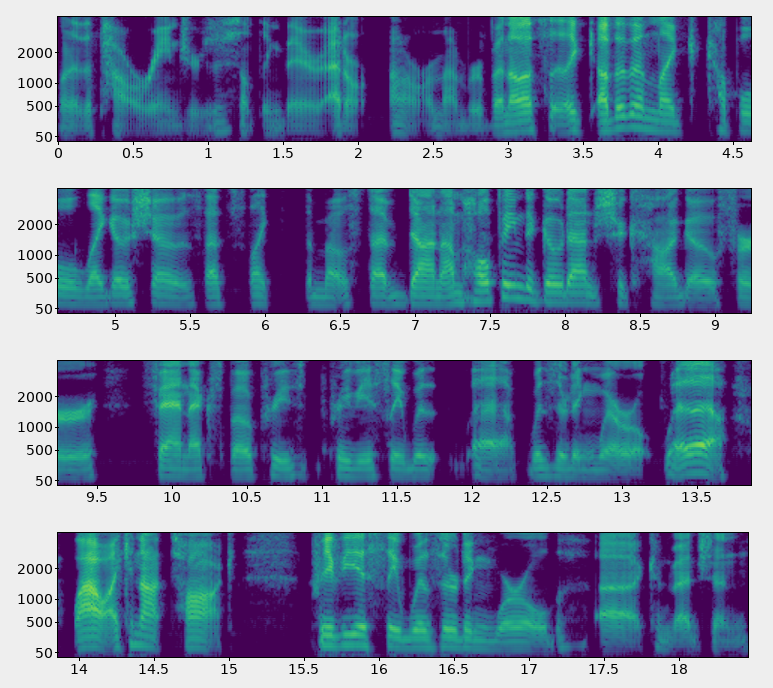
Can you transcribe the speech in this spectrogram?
one of the Power Rangers or something there. I don't I don't remember. But no, that's like other than like a couple Lego shows, that's like the most I've done. I'm hoping to go down to Chicago for Fan Expo pre- previously with uh, Wizarding World. Well, wow, I cannot talk. Previously Wizarding World uh convention.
